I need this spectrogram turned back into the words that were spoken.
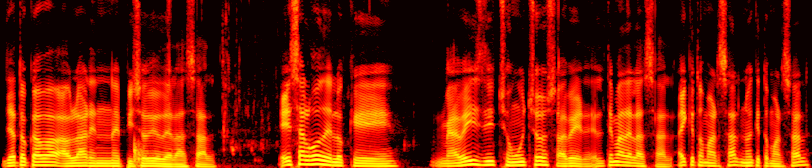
Ya tocaba hablar en un episodio de la sal. Es algo de lo que me habéis dicho muchos. A ver, el tema de la sal. ¿Hay que tomar sal? ¿No hay que tomar sal?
